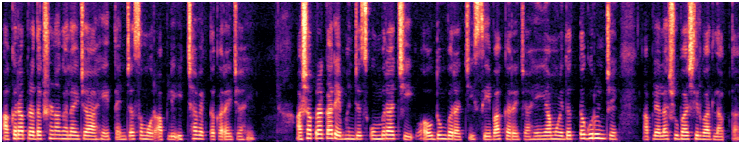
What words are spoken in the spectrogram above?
अकरा प्रदक्षिणा घालायच्या आहेत त्यांच्यासमोर आपली इच्छा व्यक्त करायची आहे. अशा प्रकारे म्हणजेच उंबराची औदुंबराची सेवा करायची आहे. यामुळे दत्तगुरूंचे आपल्याला शुभाशीर्वाद लाभतात.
